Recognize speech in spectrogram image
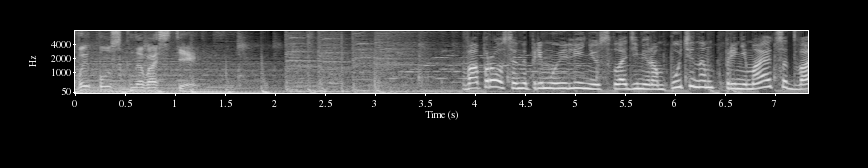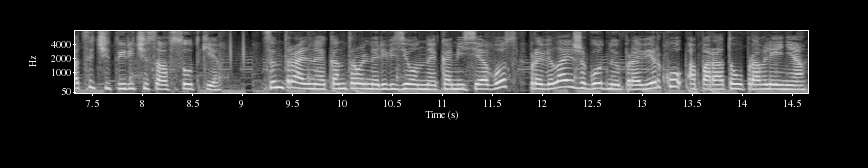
Выпуск новостей. Вопросы на прямую линию с Владимиром Путиным принимаются 24 часа в сутки. Центральная контрольно-ревизионная комиссия ВОЗ провела ежегодную проверку аппарата управления.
